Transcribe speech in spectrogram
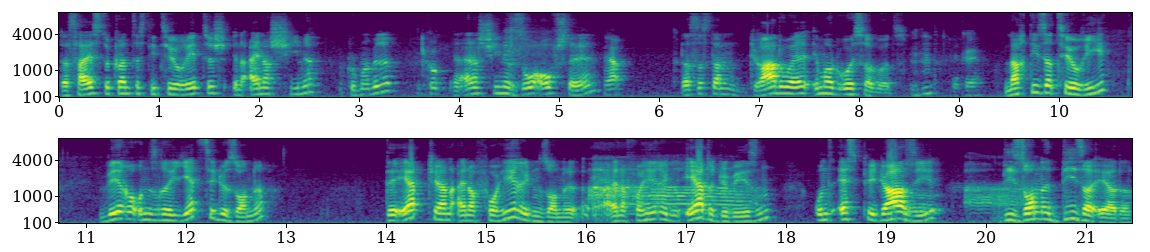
Das heißt, du könntest die theoretisch in einer Schiene, guck mal bitte, Guck. in einer Schiene so aufstellen, Ja. dass es dann graduell immer größer wird. Mhm. Okay. Nach dieser Theorie wäre unsere jetzige Sonne der Erdkern einer vorherigen Sonne, einer vorherigen Erde gewesen und Espegasi Ah. die Sonne dieser Erde.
